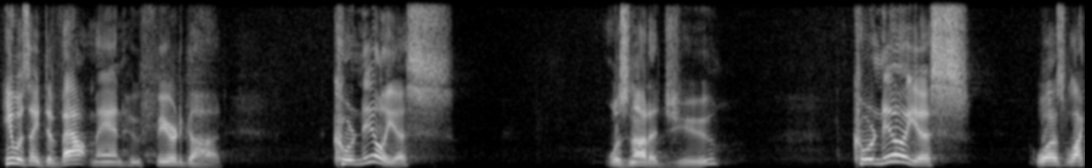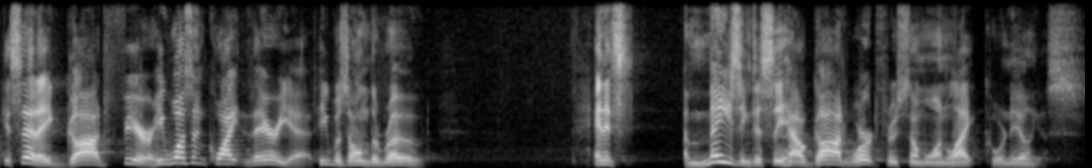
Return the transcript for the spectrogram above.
He was a devout man who feared God. Cornelius was not a Jew. Cornelius was, like I said, a God fear. He wasn't quite there yet, he was on the road. And it's amazing to see how God worked through someone like Cornelius.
